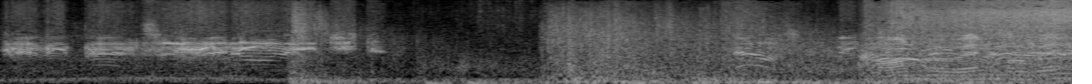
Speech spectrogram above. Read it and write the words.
Heavy panzer acknowledged. Else, make Come on, move in, move in.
